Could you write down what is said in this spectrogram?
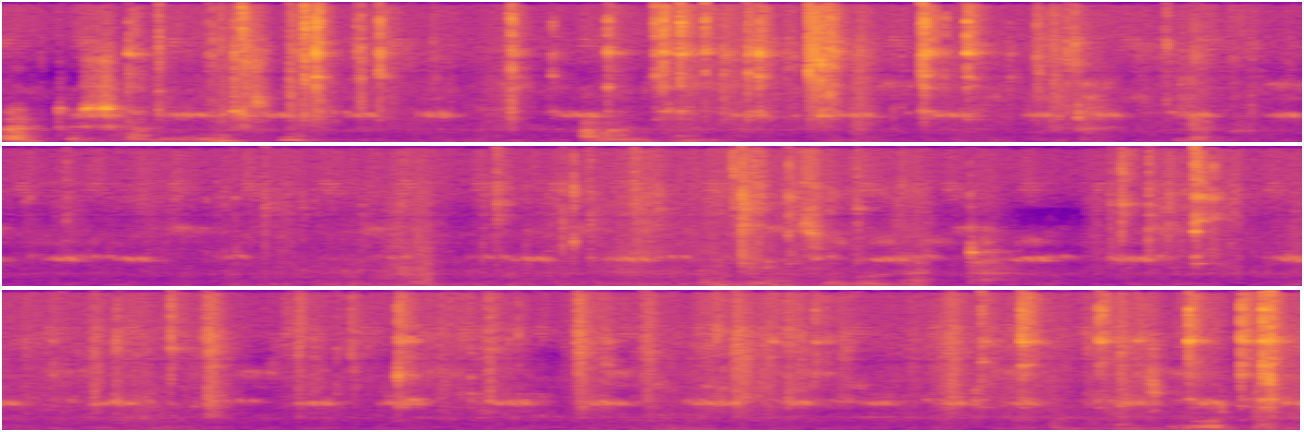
একটা শাড়ি নিয়েছি। আমার জন্য। দেখো। আছে বোর্ডারটা। আছে বোর্ডার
